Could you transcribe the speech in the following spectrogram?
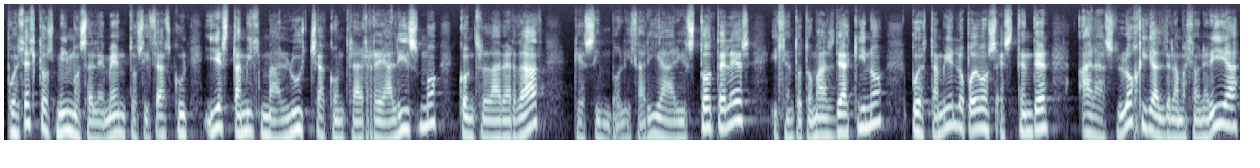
Pues estos mismos elementos, Izaskun, y esta misma lucha contra el realismo, contra la verdad, que simbolizaría Aristóteles y Santo Tomás de Aquino, pues también lo podemos extender a las logias de la masonería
